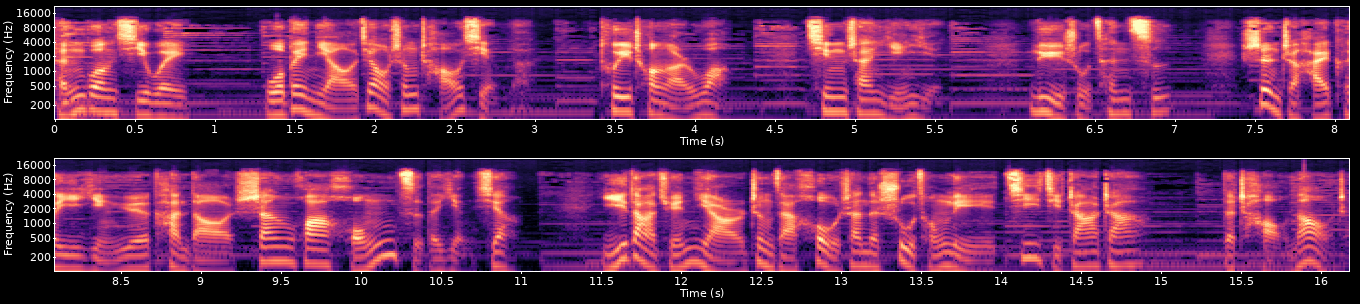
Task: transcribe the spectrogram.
晨光熹微，我被鸟叫声吵醒了，推窗而望，青山隐隐，绿树参差，甚至还可以隐约看到山花红紫的影像。一大群鸟正在后山的树丛里叽叽喳喳地吵闹着，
